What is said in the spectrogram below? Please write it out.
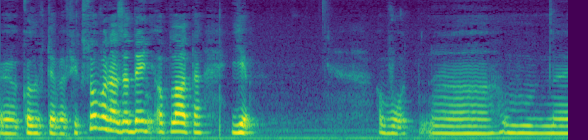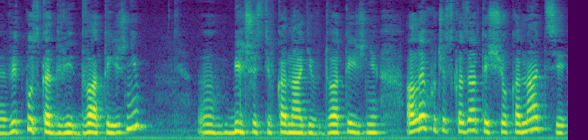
е, коли в тебе фіксована за день оплата, є. Вот. Е, е, Відпустка дві, два тижні. В більшості в Канаді два тижні. Але хочу сказати, що канадці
